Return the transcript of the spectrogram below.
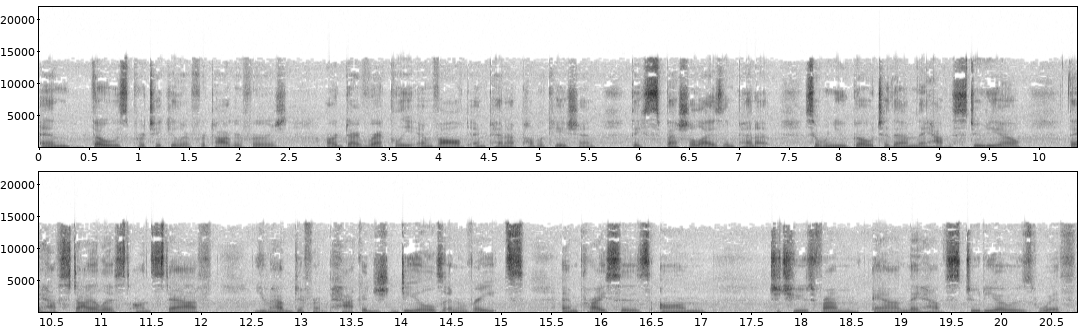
and those particular photographers are directly involved in pinup publication. They specialize in pinup. So when you go to them, they have a studio, they have stylists on staff, you have different package deals and rates and prices um, to choose from, and they have studios with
